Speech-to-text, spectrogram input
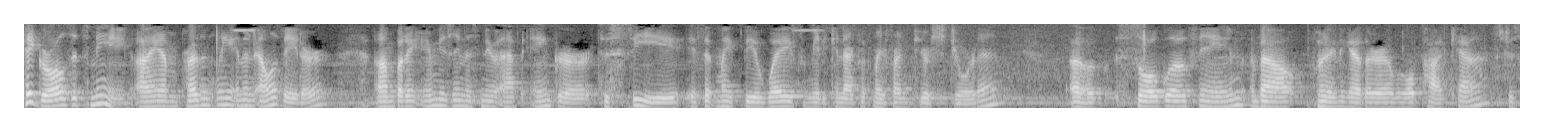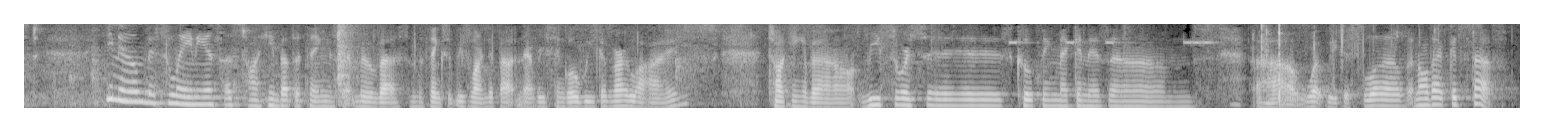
Hey girls, it's me. I am presently in an elevator, um, but I am using this new app Anchor to see if it might be a way for me to connect with my friend Pierce Jordan of Soul Glo fame about putting together a little podcast. Just, you know, miscellaneous, us talking about the things that move us and the things that we've learned about in every single week of our lives talking about resources, coping mechanisms, uh, what we just love, and all that good stuff.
